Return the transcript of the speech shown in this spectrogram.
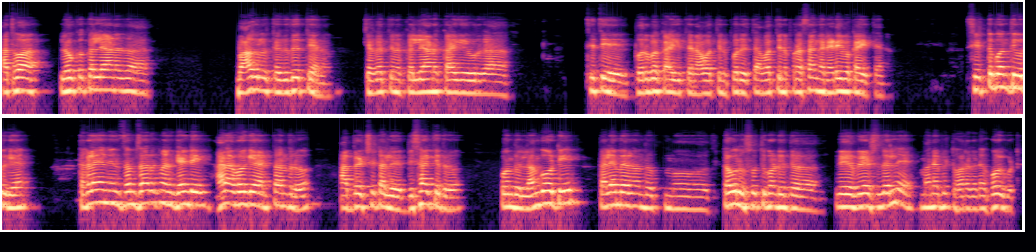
ಅಥವಾ ಲೋಕ ಕಲ್ಯಾಣದ ಬಾಗಿಲು ತೆಗೆದಿತ್ತೇನೋ? ಜಗತ್ತಿನ ಕಲ್ಯಾಣಕ್ಕಾಗಿ ಇವ್ರಿಗ ಸ್ಥಿತಿ ಬರ್ಬೇಕಾಗಿತ್ತೇನೋ? ಅವತ್ತಿನ ಪರಿಸ್ಥಿತಿ ಅವತ್ತಿನ ಪ್ರಸಂಗ ನಡಿಬೇಕಾಗಿತ್ತೇನೋ? ಸಿಟ್ಟು ಬಂತು ಇವ್ರಿಗೆ. ತಗಳೇ, ನಿನ್ ಸಂಸಾರಕ್ಕೆ ನನ್ ಗೆಂಡಿ ಹಣ ಹೋಗಿ ಅಂತ ಅಂದ್ರು ಆ ಬೆಡ್ಶೀಟ್ ಅಲ್ಲಿ ಬಿಸಾಕಿದ್ರು. ಒಂದು ಲಂಗೋಟಿ, ತಲೆ ಮೇಲೆ ಒಂದು ಟೌಲ್ ಸುತ್ತಿಕೊಂಡಿದ್ದ ವೇಷದಲ್ಲಿ ಮನೆ ಬಿಟ್ಟು ಹೊರಗಡೆ ಹೋಗ್ಬಿಟ್ರಿ.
